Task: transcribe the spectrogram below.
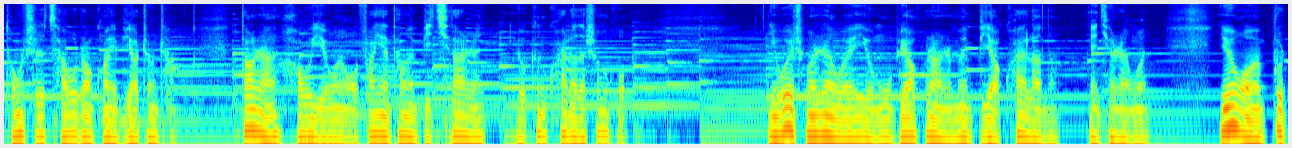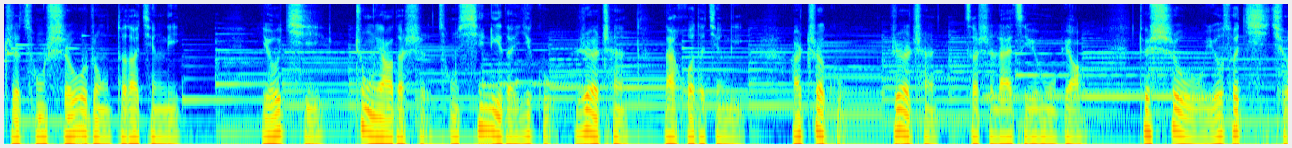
同时财务状况也比较正常。当然，毫无疑问，我发现他们比其他人有更快乐的生活。你为什么认为有目标会让人们比较快乐呢？年轻人问。因为我们不只从食物中得到精力，尤其重要的是从心里的一股热忱来获得精力，而这股热忱。则是来自于目标，对事物有所祈求，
